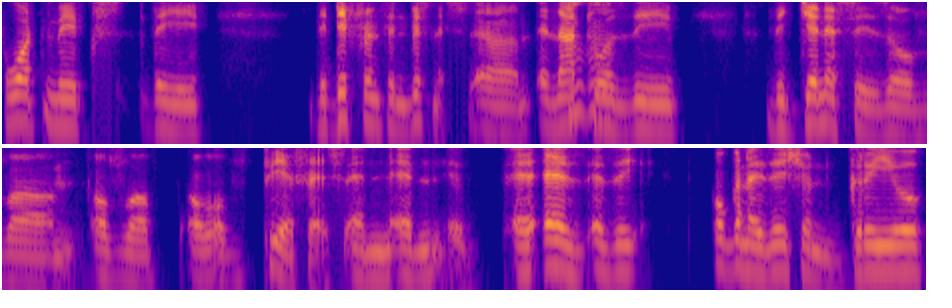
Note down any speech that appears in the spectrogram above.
what makes the the difference in business, um, and that mm-hmm. was the the genesis of um, of, of, of PFS. And and as as the organization grew,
